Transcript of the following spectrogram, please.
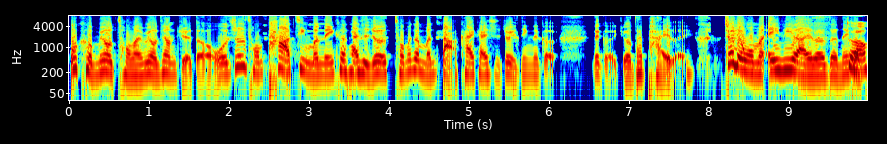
我可没有从来没有这样觉得。我就是从踏进门那一刻开始，就从那个门打开开始就已经那个那个有在拍了，就连我们 A V 来了的那个。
